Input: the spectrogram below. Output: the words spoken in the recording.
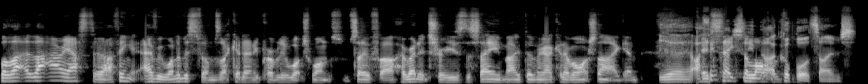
well, that, that Ari Aster, I think every one of his films I could only probably watch once so far. Hereditary is the same. I don't think I could ever watch that again. Yeah, I It think I've takes a lot that a couple of times.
